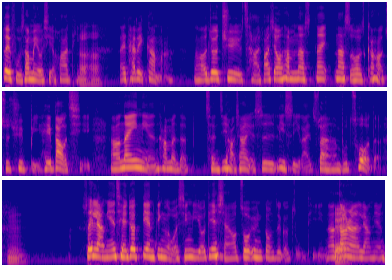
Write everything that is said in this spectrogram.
队服上面有写花体，啊、来台北干嘛？然后就去查，发现他们那那那时候刚好是去比黑豹旗，然后那一年他们的成绩好像也是历史以来算很不错的。嗯，所以两年前就奠定了我心里有点想要做运动这个主题。那当然两年。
